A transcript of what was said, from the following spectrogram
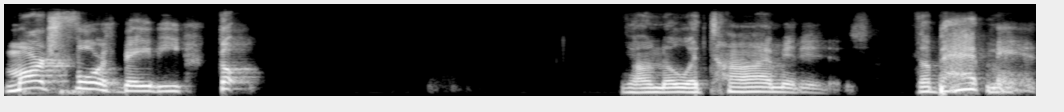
March 4th, baby. The- y'all know what time it is. The Batman.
